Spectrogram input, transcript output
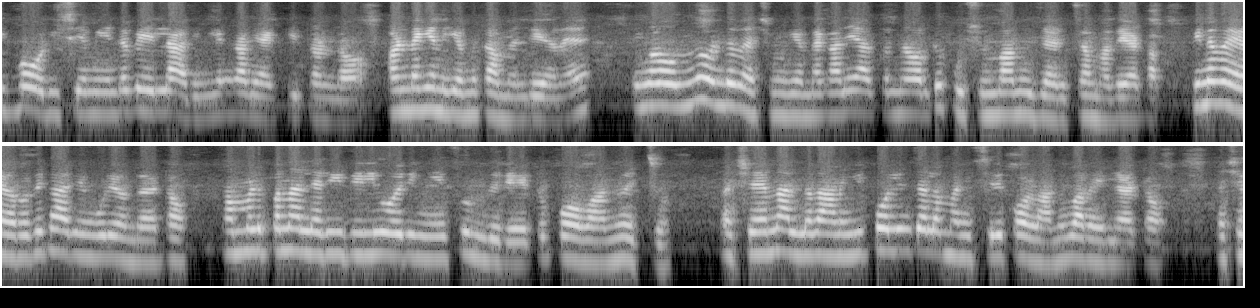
ഈ ബോഡി ഷേമിങ്ങിന്റെ പേരിൽ ആരെങ്കിലും കളിയാക്കിയിട്ടുണ്ടോ? ഉണ്ടെങ്കിൽ എനിക്കൊന്ന് കമന്റ് ചെയ്യണേ. നിങ്ങൾ ഒന്നും കൊണ്ട് വിഷമിക്കേണ്ട. കളിയാക്കുന്നവർക്ക് കുശുമ്പാന്ന് വിചാരിച്ചാൽ മതി കേട്ടോ. പിന്നെ വേറൊരു കാര്യം കൂടി ഉണ്ട് കേട്ടോ. നമ്മളിപ്പോ നല്ല രീതിയിൽ ഒരുങ്ങി സുന്ദരിയായിട്ട് പോവാന്ന് വെച്ചു. പക്ഷെ നല്ലതാണെങ്കിൽ പോലും ചില മനുഷ്യർ കൊള്ളാന്ന് പറയില്ല കേട്ടോ. പക്ഷെ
